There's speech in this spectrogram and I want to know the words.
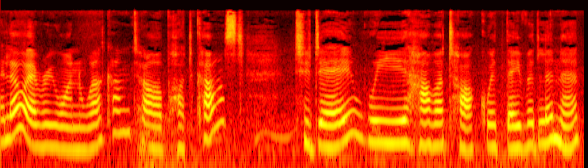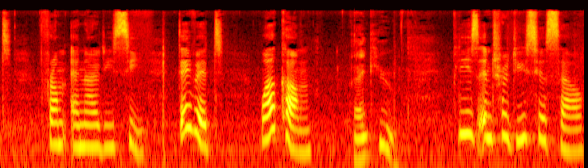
Hello, everyone. Welcome to our podcast. Today we have a talk with David Lennett from NRDC. David, welcome. Thank you. Please introduce yourself.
